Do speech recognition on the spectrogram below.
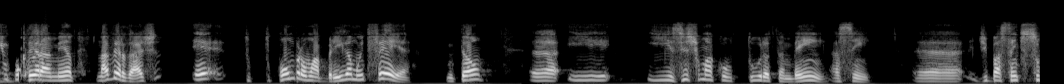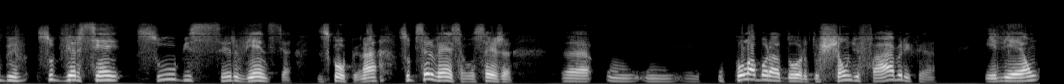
Empoderamento. Na verdade, é, tu, tu, compra uma briga muito feia. Então, uh, e, e, existe uma cultura também, assim, uh, de bastante sub, subserviência, desculpe, né? Subserviência, ou seja, uh, o, o, o colaborador do chão de fábrica, ele é um,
